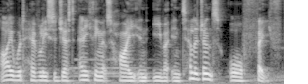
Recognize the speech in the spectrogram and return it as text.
I would heavily suggest anything that's high in either intelligence or faith.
